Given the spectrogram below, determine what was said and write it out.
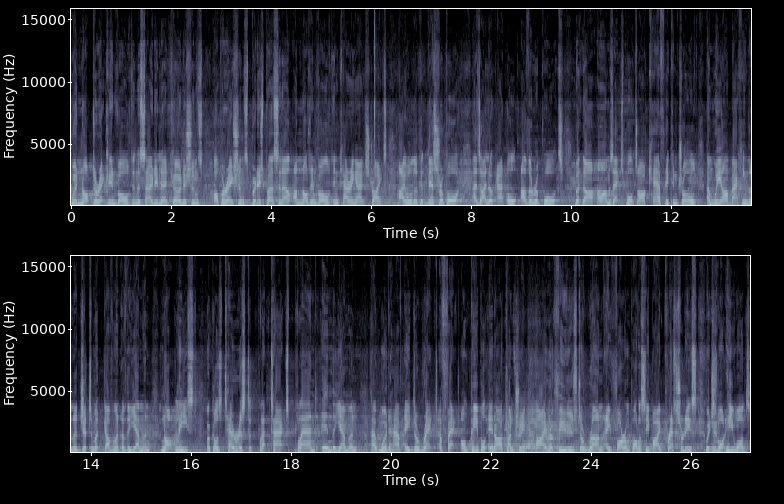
We're not directly involved in the Saudi-led coalition's operations. British personnel are not involved in carrying out strikes. I will look at this report as I look at all other reports. But our arms exports are carefully controlled, and we are backing the legitimate government of the Yemen, not least because terrorist attacks planned in the Yemen would have a direct effect on people in our country. I refuse to run a foreign policy by press release, which is what he wants.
